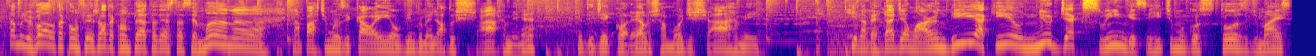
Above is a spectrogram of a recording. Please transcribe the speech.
Estamos de volta com feijoada completa desta semana. Na parte musical aí, ouvindo o melhor do charme, né? Que o DJ Corello chamou de charme. Que na verdade é um RB, aqui o New Jack Swing, esse ritmo gostoso demais,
